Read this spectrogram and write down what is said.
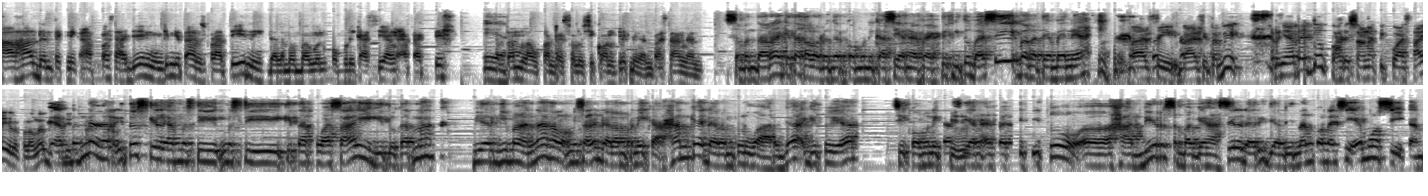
hal-hal dan teknik apa saja yang mungkin kita harus perhatiin nih dalam membangun komunikasi yang efektif iya. serta melakukan resolusi konflik dengan pasangan. Sementara kita kalau dengar komunikasi yang efektif itu basi banget ya Ben ya. Basi, basi. Tapi ternyata itu harus sangat dikuasai loh kalau nggak. Ya benar, itu skill yang mesti mesti kita kuasai gitu karena biar gimana kalau misalnya dalam pernikahan kayak dalam keluarga gitu ya si komunikasi hmm. yang efektif itu uh, hadir sebagai hasil dari jalinan koneksi emosi kan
